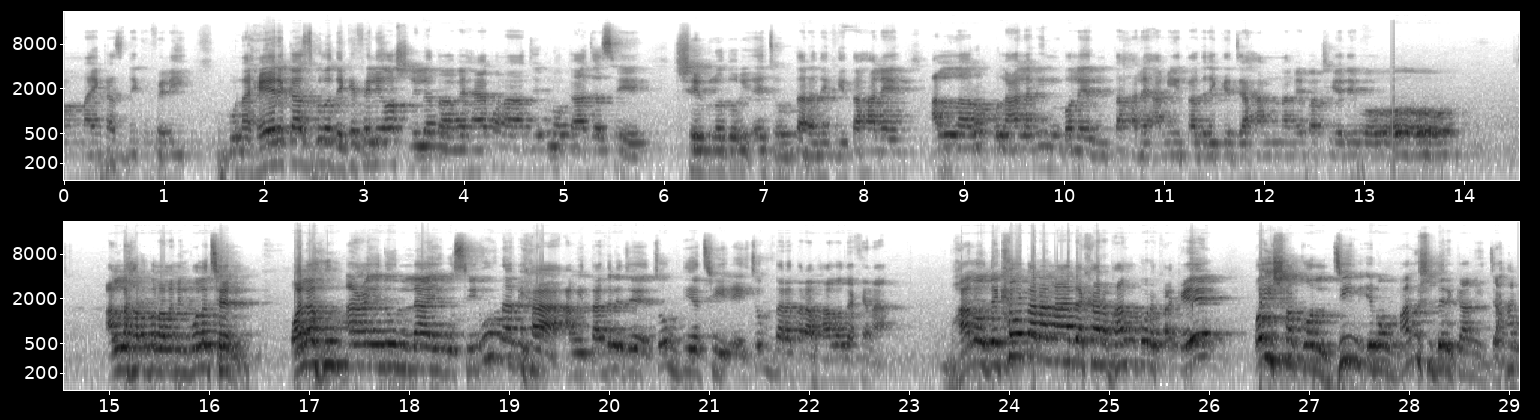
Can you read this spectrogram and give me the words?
অন্যায় কাজ দেখে ফেলি, গুনাহের কাজগুলো দেখে ফেলি, অশ্লীলতা, বেহায়াপনা যেগুলো কাজ আছে, সেগুলো এই চোখ দ্বারা দেখি, তাহলে আল্লাহ রব্বুল আলামিন বলেন, তাহলে আমি তাদেরকে জাহান নামে পাঠিয়ে দেব। আল্লাহ রাব্বুল আলামিন বলেছেন আমি তাদের যে চোখ দিয়েছি, এই চোখ দ্বারা তারা ভালো দেখে না। ভালো দেখেও তারা না দেখার ভান করে থাকে ওই সকল জিন এবং মানুষদেরকে আমি জাহান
